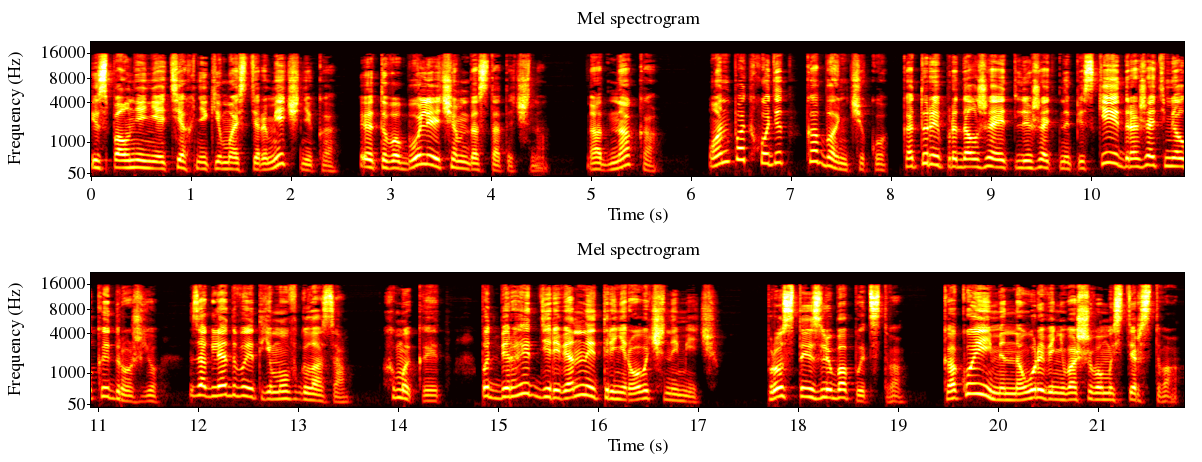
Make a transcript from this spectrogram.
Исполнение техники мастера-мечника этого более чем достаточно. Однако он подходит к кабанчику, который продолжает лежать на песке и дрожать мелкой дрожью, заглядывает ему в глаза, хмыкает, подбирает деревянный тренировочный меч. Просто из любопытства. Какой именно уровень вашего мастерства?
